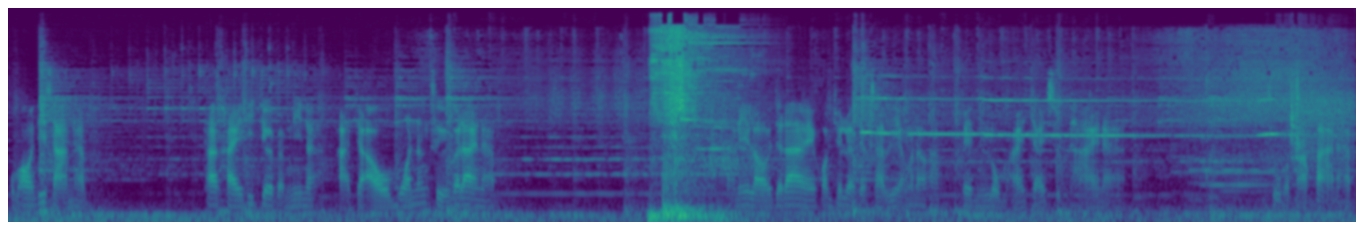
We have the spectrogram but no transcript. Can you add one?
ผมเอาอันที่3นะครับ ถ้าใครที่เจอแบบนี้นะ อาจจะเอาม้วนหนังสือก็ได้นะครับ อันนี้เราจะได้ความช่วยเหลือจากสัตว์เลี้ยงแล้วครับ เป็นลมหายใจสุดท้ายนะฮะสู้กับหมาป่านะครับ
